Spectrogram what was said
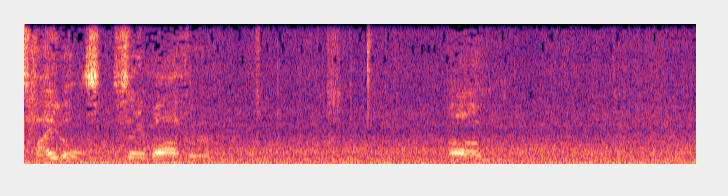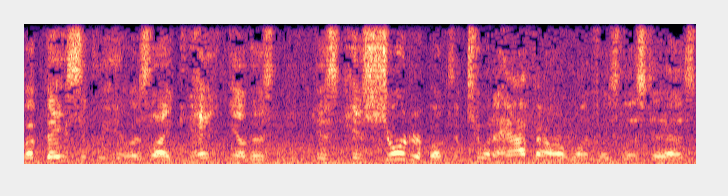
titles, same author. Um, but basically, it was like, hey, you know, this, his his shorter book, the two and a half hour one, was listed as,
